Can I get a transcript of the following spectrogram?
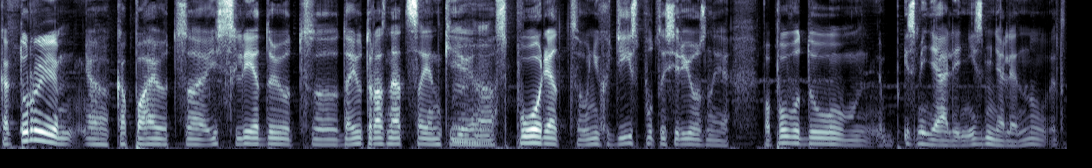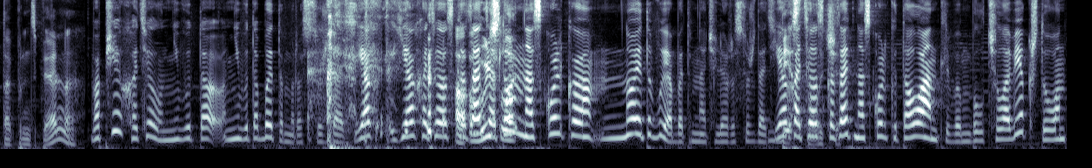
которые э, копаются, исследуют, э, дают разные оценки, спорят, у них диспуты серьезные по поводу изменяли, не изменяли. Ну, это так принципиально? Вообще я хотела не вот, о- не вот об этом рассуждать. Я, я хотела сказать А вышло- о том, насколько... Но это вы об этом начали рассуждать. Я хотела Бестолочи. сказать, насколько талантливым был человек, что он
